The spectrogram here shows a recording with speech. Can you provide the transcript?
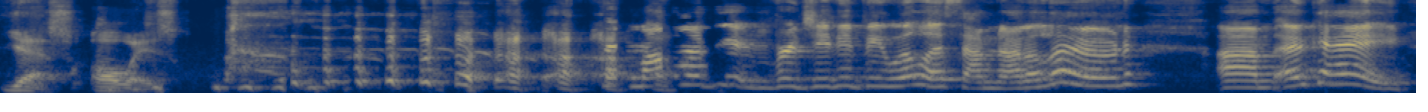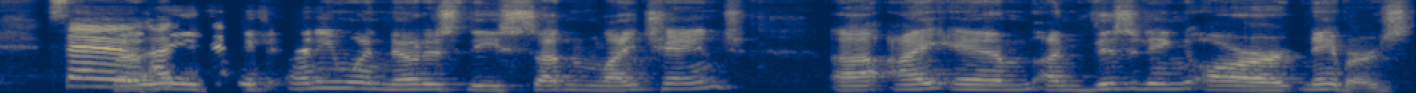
Yes, always. Mama Virginia B. Willis, I'm not alone. Um, okay, so uh, if anyone noticed the sudden light change, uh, I am I'm visiting our neighbors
